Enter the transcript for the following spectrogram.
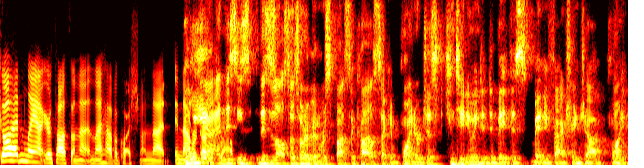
go ahead and lay out your thoughts on that. And I have a question on that in that Well, regard. yeah, and well. this is this is also sort of in response to Kyle's second point, or just continuing to debate this manufacturing job point.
